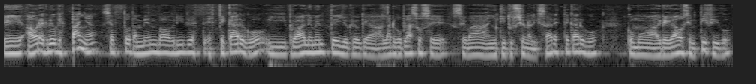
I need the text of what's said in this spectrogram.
Eh, ahora creo que España, ¿cierto? También va a abrir este, este cargo y probablemente yo creo que a largo plazo se, se va a institucionalizar este cargo como agregado científico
